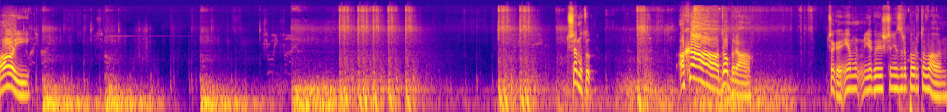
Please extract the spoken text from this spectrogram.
Oj! Czemu to... Aha, dobra. Czekaj, ja, ja go jeszcze nie zreportowałem.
